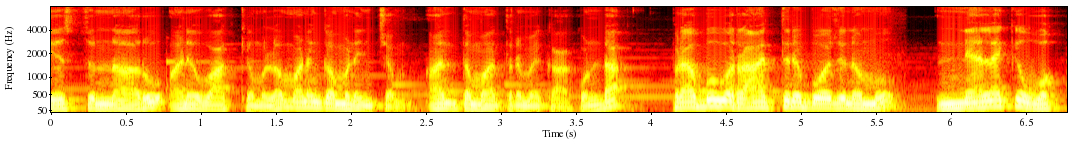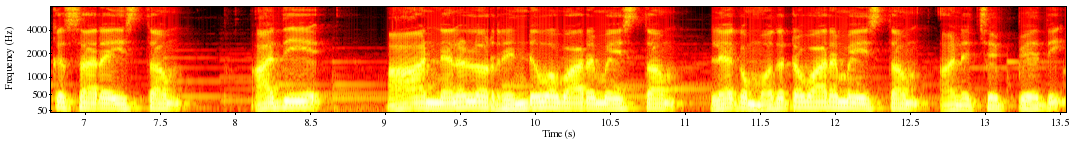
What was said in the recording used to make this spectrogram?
చేస్తున్నారు అనే వాక్యంలో మనం గమనించాం. అంత మాత్రమే కాకుండా ప్రభువు రాత్రి భోజనము నెలకి ఒక్కసారే ఇస్తాం. అది ఆ నెలలో రెండవ వారమే ఇస్తాం. లేక మొదట వారమే ఇస్తాం అని చెప్పేది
